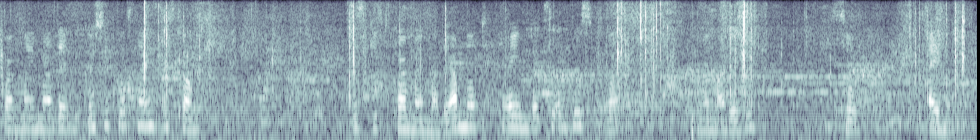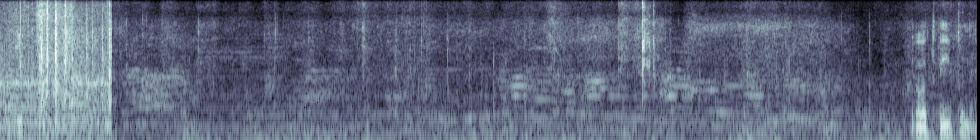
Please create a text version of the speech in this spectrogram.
for my mother because it was nice discount. Just gift for my mother. I'm not wearing bags like this, but my mother did. So I have gift. 이거 되게 이쁘네.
